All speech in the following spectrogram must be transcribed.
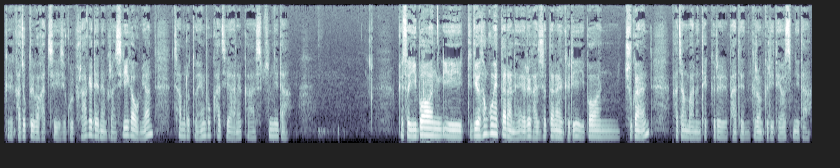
그 가족들과 같이 이제 골프를 하게 되는 그런 시기가 오면 참으로 또 행복하지 않을까 싶습니다. 그래서 이번 이 드디어 성공했다라는 애를 가지셨다는 글이 이번 주간 가장 많은 댓글을 받은 그런 글이 되었습니다.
